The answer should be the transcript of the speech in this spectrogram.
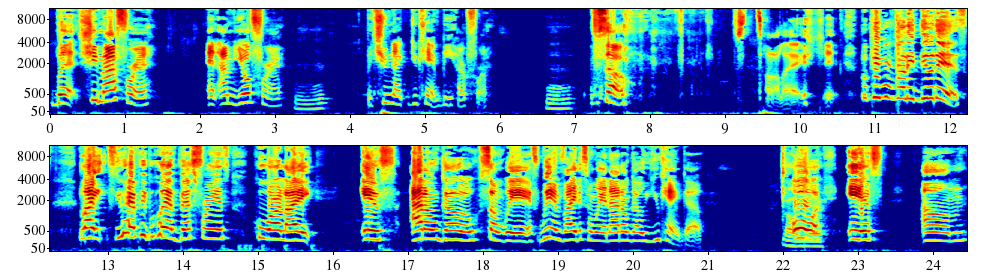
But she my friend, and I'm your friend. But you not you can't be her friend. So tall ass shit. But people really do this. Like you have people who have best friends who are like, if I don't go somewhere, if we invited somewhere and I don't go, you can't go. Oh, or yeah. if um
